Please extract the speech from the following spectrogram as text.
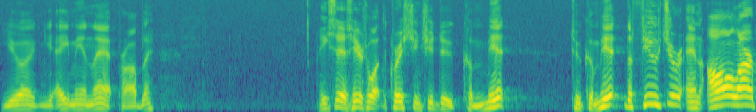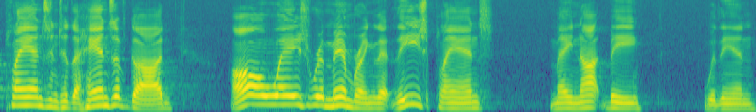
You, uh, you amen that probably. He says, here's what the Christian should do commit to commit the future and all our plans into the hands of God, always remembering that these plans may not be within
